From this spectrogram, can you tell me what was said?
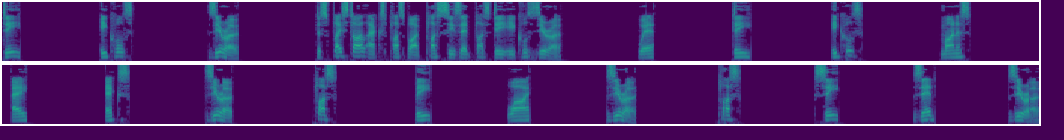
d equals 0 display style x plus by plus cz plus d equals 0 where d equals minus a x 0 plus b y 0 plus c z 0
